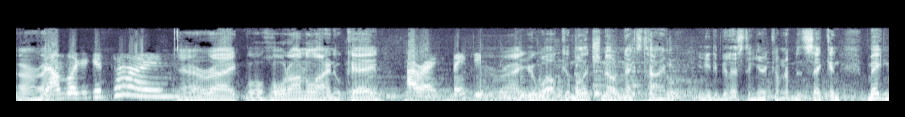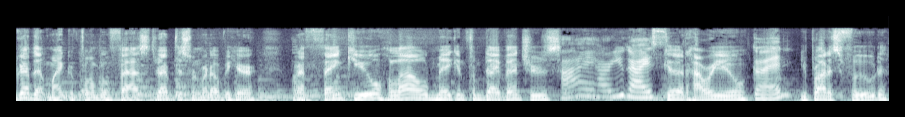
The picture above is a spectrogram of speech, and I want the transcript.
All right. Sounds like a good time. All right. Well, hold on the line, okay? All right. Thank you. All right. You're welcome. We'll let you know next time. You need to be listening here coming up in a second. Megan, grab that microphone real fast. Grab this one right over here. I want to thank you. Hello, Megan from Dive Ventures. Hi, how are you guys? Good. How are you? Good. You brought us food.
